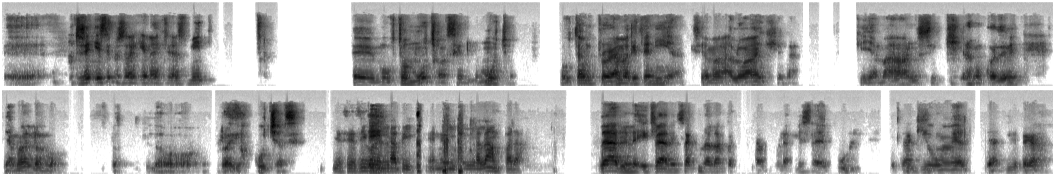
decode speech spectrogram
Eh, entonces, ese personaje de Angela Smith eh, me gustó mucho hacerlo, mucho. Me gustaba un programa que tenía, que se llamaba Aló Ángela, que llamaban, no sé, no me acuerdo bien, llamaban los, los, los radioescuchas. Y hacía así con el lápiz, en, el, en, la lámpara. Claro, claro, exacto, una lámpara con la mesa de pool, que está aquí como media y le pegaba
